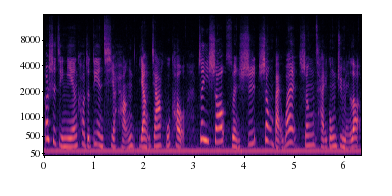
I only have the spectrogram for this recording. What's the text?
二十几年靠着电器行养家糊口，这一烧损失上百万，生财工具没了，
